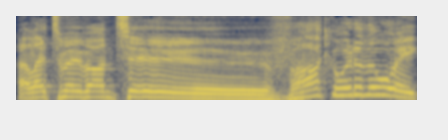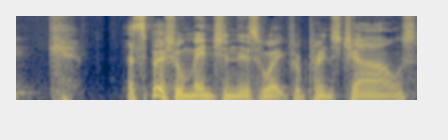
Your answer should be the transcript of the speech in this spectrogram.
let's move on to Fuckwit of the Week. A special mention this week for Prince Charles.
